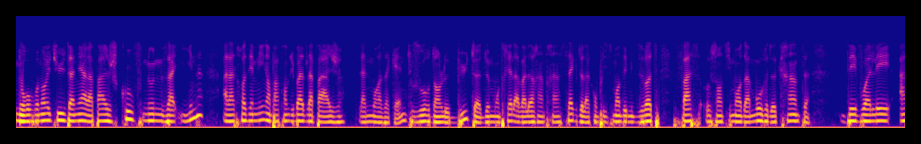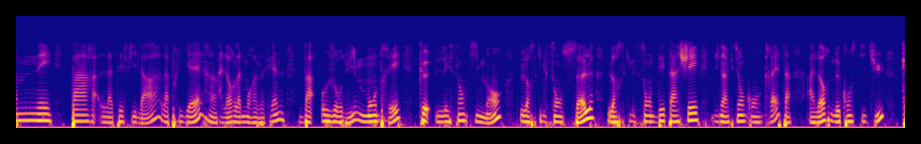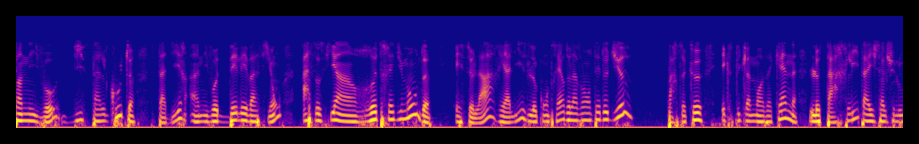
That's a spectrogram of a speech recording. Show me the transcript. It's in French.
Nous reprenons l'étude du Tania à la page Kuf Nun à la troisième ligne en partant du bas de la page. L'Anmurazaken, toujours dans le but de montrer la valeur intrinsèque de l'accomplissement des mitzvot face au sentiment d'amour et de crainte dévoilé, amené par la tefila, la prière, alors l'Admorazaken va aujourd'hui montrer que les sentiments, lorsqu'ils sont seuls, lorsqu'ils sont détachés d'une action concrète, alors ne constituent qu'un niveau d'istalkut, c'est-à-dire un niveau d'élévation associé à un retrait du monde. Et cela réalise le contraire de la volonté de Dieu. Parce que, explique l'Anmoazaken, le Tahlit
